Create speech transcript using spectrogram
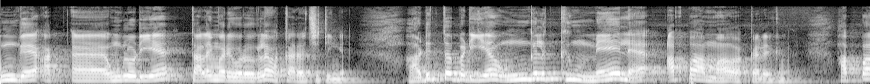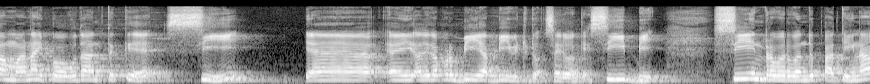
உங்கள் அக் உங்களுடைய தலைமுறை உறவுகளை உட்கார வச்சிட்டீங்க. அடுத்தபடியாக உங்களுக்கு மேலே அப்பா அம்மா உட்கார வைக்கணும். அப்பா அம்மானா இப்போ உதாரணத்துக்கு சி அதுக்கப்புறம் பி பி விட்டுட்டோம். சரி ஓகே. சிபி சின்றவர் வந்து பார்த்தீங்கன்னா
